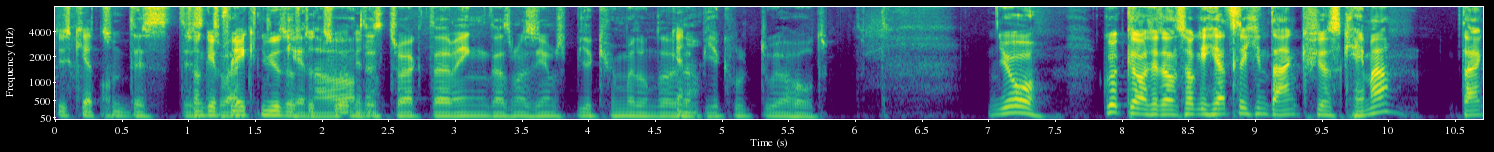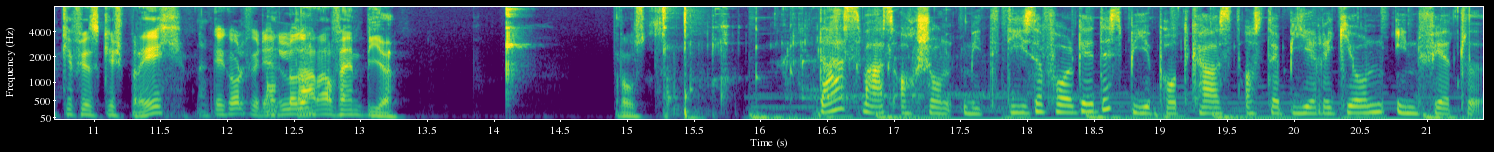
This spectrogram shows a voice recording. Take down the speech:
Das gehört zum, Und das, das zum gepflegten Wirtshaus genau, dazu. und Genau. das zeigt ein wenig, dass man sich ums Bier kümmert und eine Genau. Bierkultur hat. Jo, gut, Claudia, dann sage ich herzlichen Dank fürs Kämmer. Danke fürs Gespräch Danke, Karl, für die und Einladung. darauf ein Bier. Prost. Das war's auch schon mit dieser Folge des Bierpodcast aus der Bierregion Innviertel.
